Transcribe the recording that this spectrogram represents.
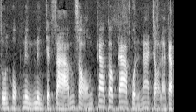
0611732999 บนหน้าจอแล้วครับ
